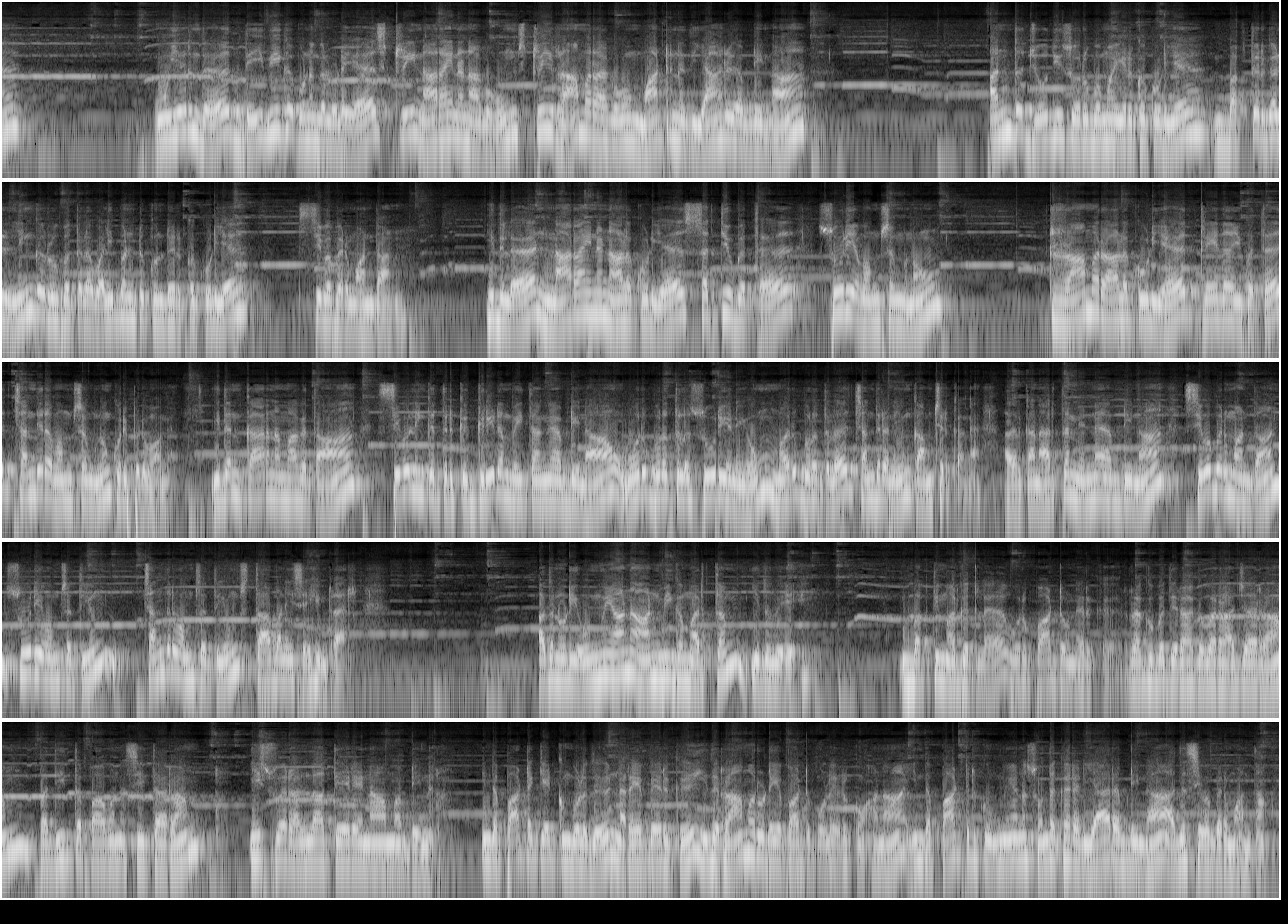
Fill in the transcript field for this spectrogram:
உயர்ந்த தெய்வீக குணங்களுடைய ஸ்ரீ நாராயணனாகவும் ஸ்ரீ ராமராகவும் மாற்றினது யாரு அப்படின்னா அந்த ஜோதி சுரூபமாக இருக்கக்கூடிய பக்தர்கள் லிங்க ரூபத்துல வழிபட்டு கொண்டு இருக்கக்கூடிய சிவபெருமான் தான். இதுல நாராயணன் ஆளக்கூடிய சத்யுகத்தை சூரிய வம்சம்னும் ராமர் ஆளக்கூடிய திரேதா யுகத்தை சந்திர வம்சம்னு குறிப்பிடுவாங்க. இதன் காரணமாகத்தான் சிவலிங்கத்திற்கு கிரீடம் வைத்தாங்க அப்படின்னா ஒரு புறத்தில் சூரியனையும் மறுபுறத்தில் சந்திரனையும் காமிச்சிருக்காங்க. அதற்கான அர்த்தம் என்ன அப்படின்னா சிவபெருமான் தான் சூரிய வம்சத்தையும் சந்திர வம்சத்தையும் ஸ்தாபனை செய்கின்றார். அதனுடைய உண்மையான ஆன்மீகம் அர்த்தம் இதுவே. பக்தி மார்க்கத்தில் ஒரு பாட்டு ஒன்று இருக்கு. ரகுபதி ராகவ ராஜா ராம் பதித்த பாவன சீதாராம் ஈஸ்வர் அல்லா தேரே நாம் அப்படின்னு. இந்த பாட்டை கேட்கும் பொழுது நிறைய பேருக்கு இது ராமருடைய பாட்டு போல இருக்கும். ஆனால் இந்த பாட்டிற்கு உண்மையான சொந்தக்காரர் யார் அப்படின்னா அது சிவபெருமான் தான்.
